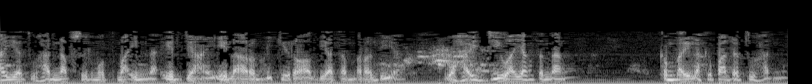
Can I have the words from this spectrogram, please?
ayat Tuhan nafsul mutmainnah irja'i ila rabbiki radiyatan maradiyah. Wahai jiwa yang tenang, kembalilah kepada Tuhanmu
